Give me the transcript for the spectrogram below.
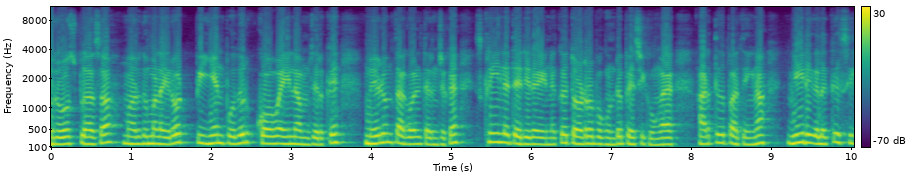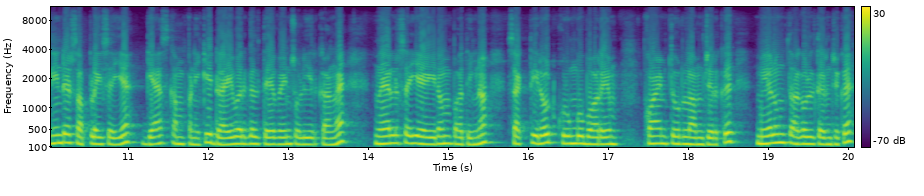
Rose Plaza Marudhamalai road P N Pudur கோவையில் அமைஞ்சிருக்கு. மேலும் தகவல் தெரிஞ்சுக்க ஸ்க்ரீனில் தெரிகிற எண்ணுக்கு தொடர்பு கொண்டு பேசிக்கோங்க. அடுத்தது பார்த்தீங்கன்னா வீடுகளுக்கு சிலிண்டர் சப்ளை செய்ய கேஸ் கம்பெனிக்கு டிரைவர்கள் தேவைன்னு சொல்லியிருக்காங்க. வேலை செய்ய இடம் பார்த்தீங்கன்னா சக்தி ரோட் குறும்புபாளையம் கோயம்புத்தூரில் அமைஞ்சிருக்கு. மேலும் தகவல் தெரிஞ்சுக்க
